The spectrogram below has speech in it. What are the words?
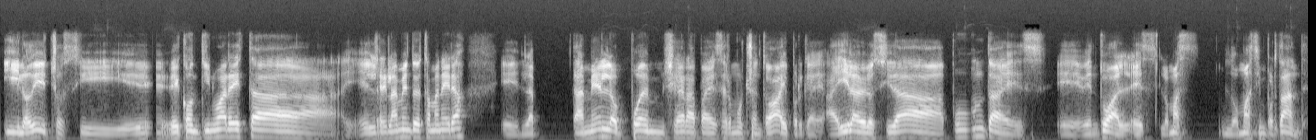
y lo dicho, si de continuar esta el reglamento de esta manera, eh, también lo pueden llegar a padecer mucho en Toay, porque ahí la velocidad punta es eh, eventual, es lo más, lo más importante.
